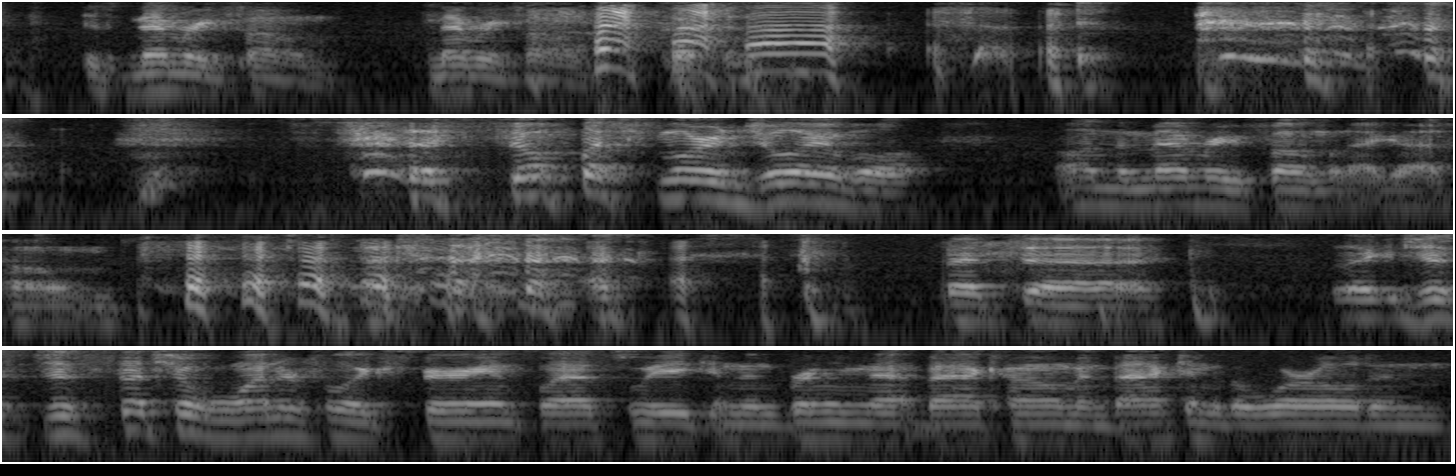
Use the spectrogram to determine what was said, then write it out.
is memory foam memory foam. So, so much more enjoyable on the memory foam when i got home but uh, like just just such a wonderful experience last week, and then bringing that back home and back into the world, and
